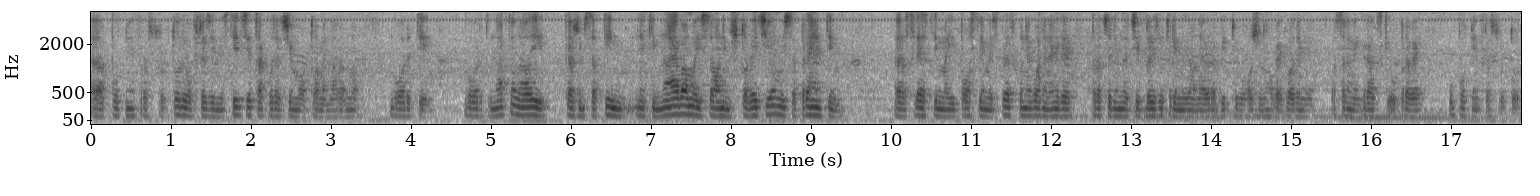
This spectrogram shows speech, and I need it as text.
e, putnu infrastrukturu, uopšte za investicije, tako da ćemo o tome naravno govoriti govoriti naknadno, ali kažem sa tim nekim najavama i sa onim što već imamo i sa prenetim e, sredstvima i poslovima iz prethodne godine negde procenim da će blizu 3 miliona evra biti uloženo ove godine od strane gradske uprave u putnu infrastrukturu.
